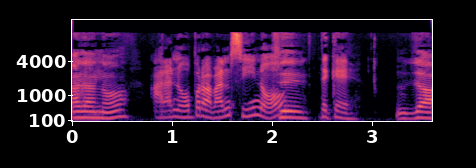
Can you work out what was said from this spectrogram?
ara no. ara no, però abans sí, no? Sí. De què? Ja...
